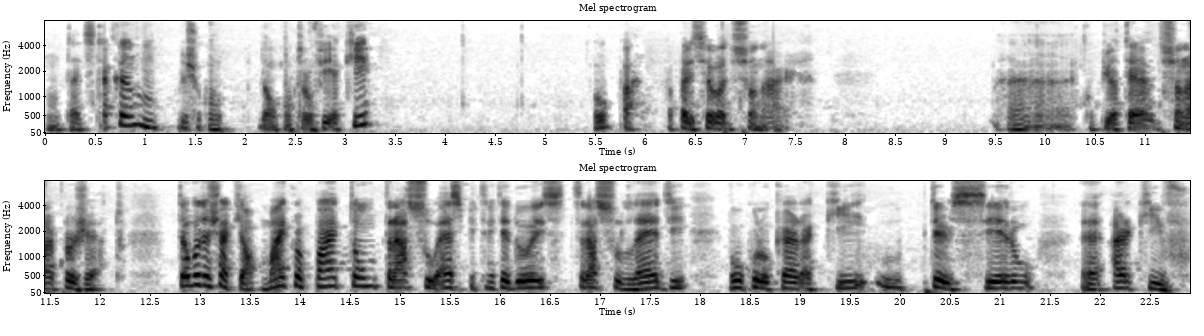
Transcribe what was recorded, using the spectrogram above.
Não está destacando. Deixa eu dar um Ctrl V aqui. Opa, apareceu adicionar. Ah, copiou até adicionar projeto. Então, vou deixar aqui, ó, MicroPython-ESP32-LED. Vou colocar aqui o terceiro é, arquivo,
